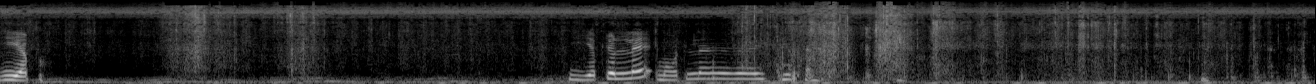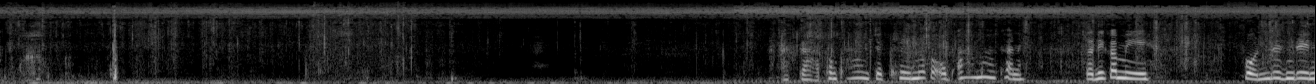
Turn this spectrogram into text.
เหยียบ เหยียบจนเละหมดเลยนี่ค่ะอากาศค่อนข้างจะครึ้มแล้วก็อบอ้าวมากค่ะเนี่ยตอนนี้ก็มีฝนรินริน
